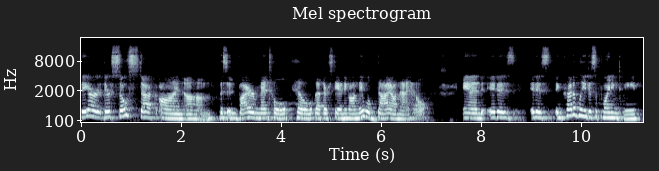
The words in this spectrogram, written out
They are they're so stuck on um, this environmental hill that they're standing on. They will die on that hill, and it is it is incredibly disappointing to me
